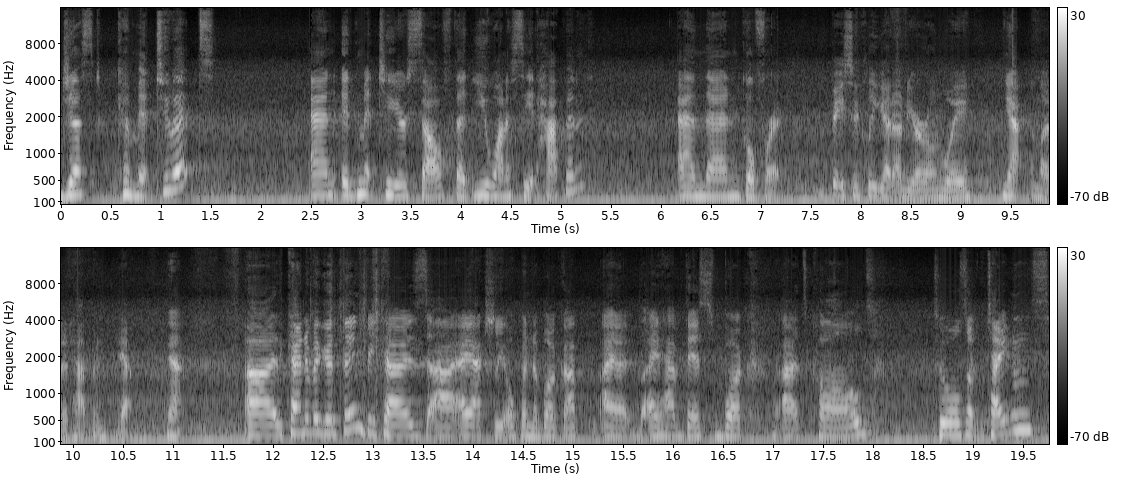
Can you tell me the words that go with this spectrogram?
Just commit to it and admit to yourself that you want to see it happen and then go for it. Basically, get out of your own way Yeah. and let it happen. Yeah. Yeah. Uh, kind of a good thing because uh, I actually opened a book up. I, I have this book. Uh, it's called Tools of Titans,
